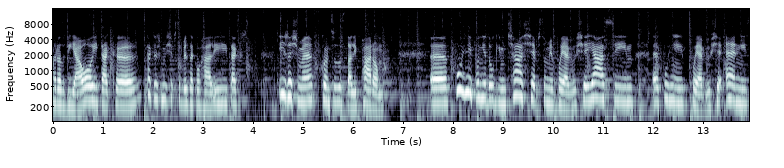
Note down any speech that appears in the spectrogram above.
rozwijało i tak, tak żeśmy się w sobie zakochali i tak i żeśmy w końcu zostali parą. Później po niedługim czasie w sumie pojawił się Yasin, E, później pojawił się Enis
